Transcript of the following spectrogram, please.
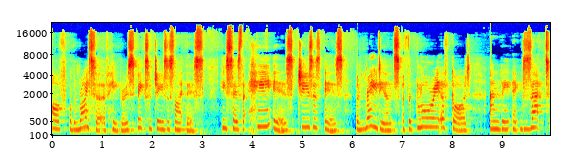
of, or the writer of Hebrews speaks of Jesus like this. He says that he is, Jesus is, the radiance of the glory of God and the exact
